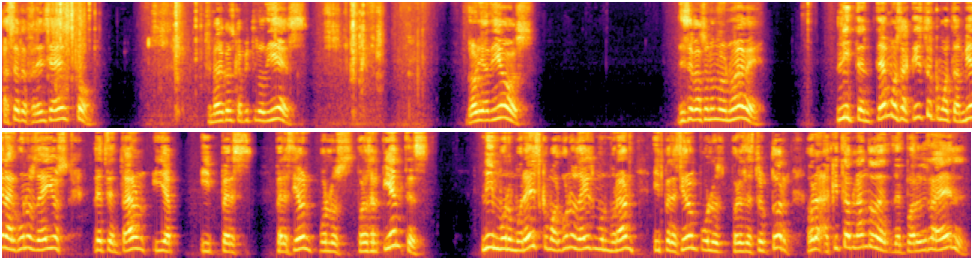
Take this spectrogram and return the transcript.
hace referencia a esto. 1 Corintios capítulo 10. Gloria a Dios. Dice el verso número 9 ni tentemos a Cristo como también algunos de ellos le tentaron y, y perecieron por, los, por las serpientes. Ni murmuréis como algunos de ellos murmuraron y perecieron por, los, por el destructor. Ahora, aquí está hablando del pueblo de Israel.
